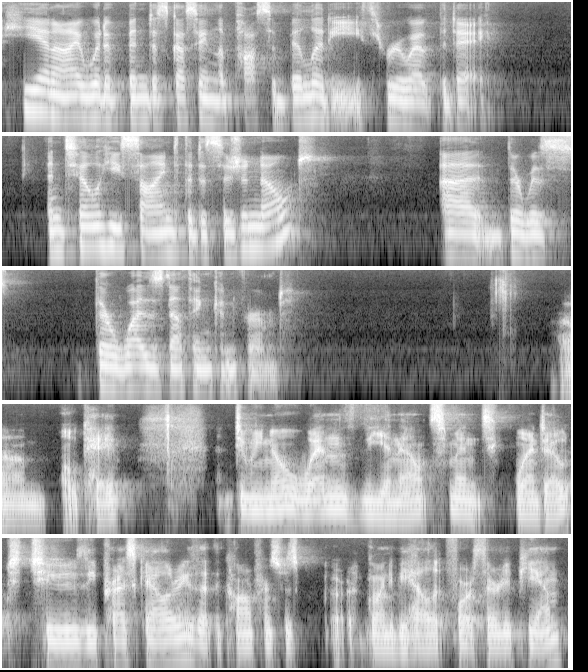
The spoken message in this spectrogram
he and I would have been discussing the possibility throughout the day. Until he signed the decision note, uh, there was there was nothing confirmed. Um, okay. Do we know when the announcement went out to the press gallery that the conference was going to be held at 4:30 p.m.?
